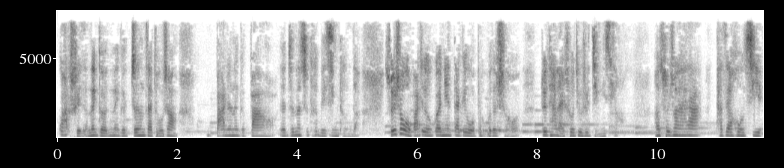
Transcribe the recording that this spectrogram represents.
挂水的那个那个针在头上扒着那个疤啊，那真的是特别心疼的。所以说我把这个观念带给我婆婆的时候，对她来说就是警醒。啊，所以说她她她在后期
